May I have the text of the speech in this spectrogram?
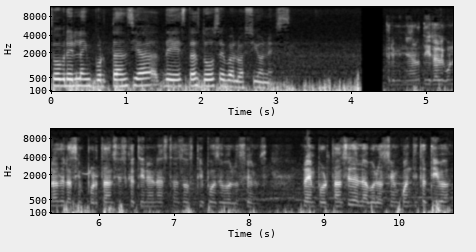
sobre la importancia de estas dos evaluaciones. Terminar, diré algunas de las importancias que tienen estos dos tipos de evaluaciones. La importancia de la evaluación cuantitativa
